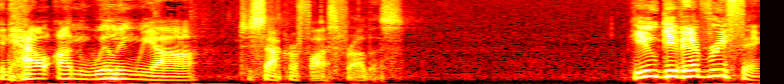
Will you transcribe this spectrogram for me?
in how unwilling we are to sacrifice for others. He'll give everything.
